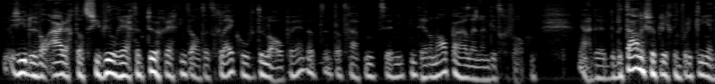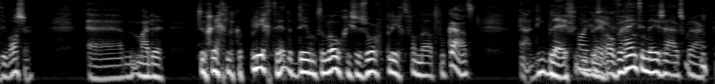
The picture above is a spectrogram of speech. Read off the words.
zie je dus wel aardig dat civiel recht en tuchtrecht niet altijd gelijk hoeven te lopen. Hè. Dat, dat gaat niet, eh, niet, niet helemaal parallel in dit geval. Want ja, de, de betalingsverplichting voor de cliënt die was er. Ehm, maar de tuchtrechtelijke plicht, hè, de deontologische zorgplicht van de advocaat. Ja, die bleef, Mooi die bleef gezegd. overeind in deze uitspraak.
